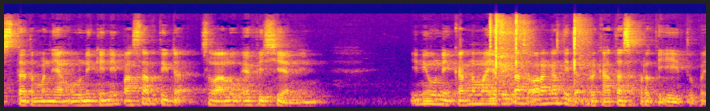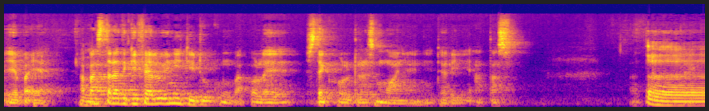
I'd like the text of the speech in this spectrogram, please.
statement yang unik ini pasar tidak selalu efisien ini. Ini unik karena mayoritas orang kan tidak berkata seperti itu Pak ya Pak ya. Apa hmm. strategi value ini didukung Pak oleh stakeholder semuanya ini dari atas? Uh,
